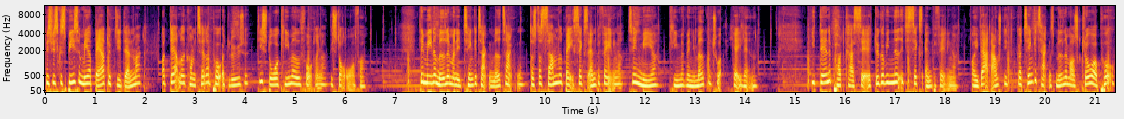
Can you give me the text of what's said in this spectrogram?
hvis vi skal spise mere bæredygtigt i Danmark, og dermed komme tættere på at løse de store klimaudfordringer, vi står overfor. Det mener medlemmerne i Tænketanken Madtanken, der står samlet bag seks anbefalinger til en mere klimavenlig madkultur her i landet. I denne podcastserie dykker vi ned i de seks anbefalinger, og i hvert afsnit gør Tænketankens medlemmer os klogere på,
